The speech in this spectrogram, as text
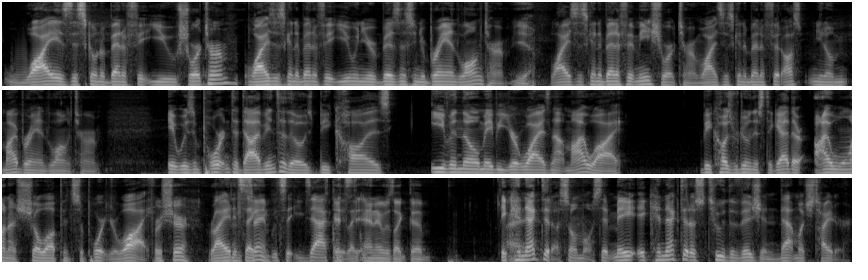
why is this going to benefit you short term why is this going to benefit you and your business and your brand long term Yeah. why is this going to benefit me short term why is this going to benefit us you know my brand long term it was important to dive into those because even though maybe your why is not my why because we're doing this together i want to show up and support your why. For sure. Right? It's like same. it's exactly it's like and it was like the it connected us almost. It made it connected us to the vision that much tighter.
